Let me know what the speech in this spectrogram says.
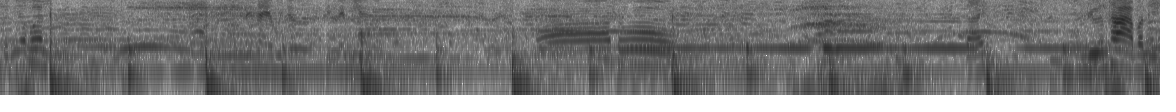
แต่เมียเพิ่นไม่ใส่กูจ้างติดแต่เมียอยู่ว้าโธ่ใจยืนท่าบัดนี้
